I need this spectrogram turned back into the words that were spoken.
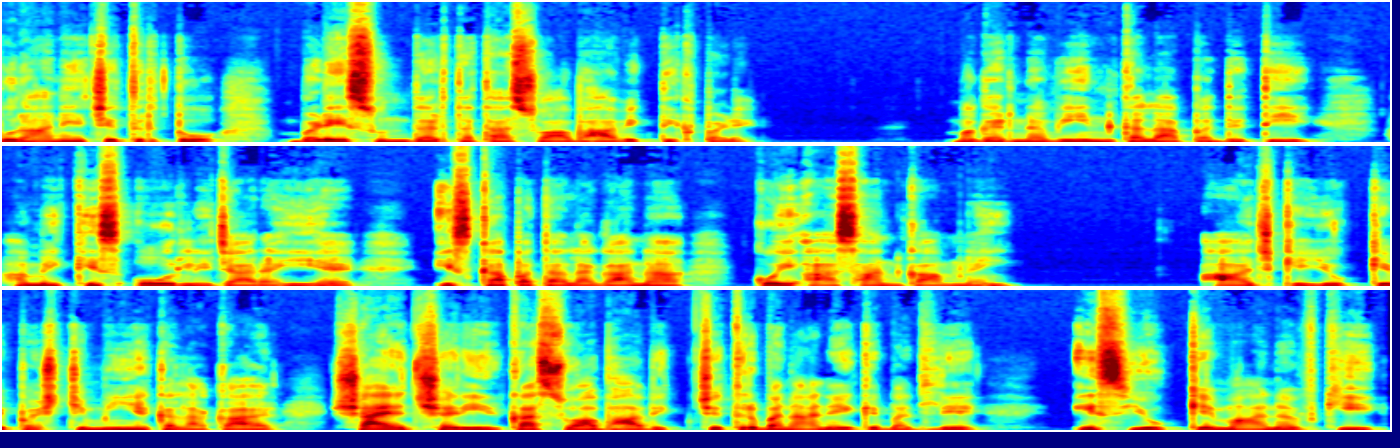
पुराने चित्र तो बड़े सुंदर तथा स्वाभाविक दिख पड़े। मगर नवीन कला पद्धति हमें किस ओर ले जा रही है, इसका पता लगाना कोई आसान काम नहीं। आज के युग के पश्चिमीय कलाकार शायद शरीर का स्वाभाविक चित्र बनाने के बदले इस युग के मानव की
